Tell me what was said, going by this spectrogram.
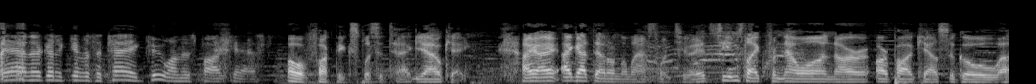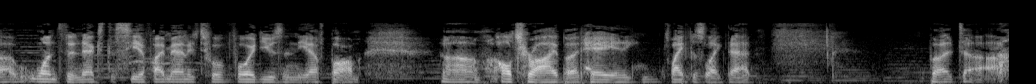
yeah, they're going to give us a tag too on this podcast. Oh, fuck the explicit tag. Yeah, okay. I, I, I got that on the last one too. It seems like from now on our our podcast will go uh, one to the next to see if I manage to avoid using the f bomb. Um, I'll try, but hey, life is like that. But uh,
